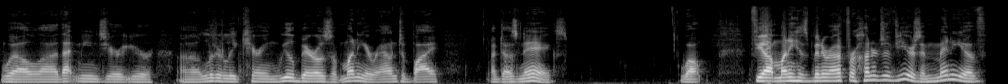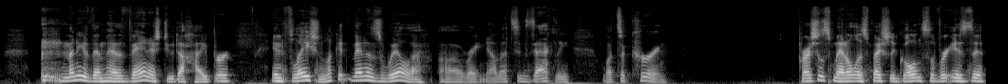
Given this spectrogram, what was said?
well, uh, that means you're, you're uh, literally carrying wheelbarrows of money around to buy a dozen eggs. Well, fiat money has been around for hundreds of years, and many of many of them have vanished due to hyperinflation. Look at Venezuela uh, right now. That's exactly what's occurring. Precious metal, especially gold and silver, is the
